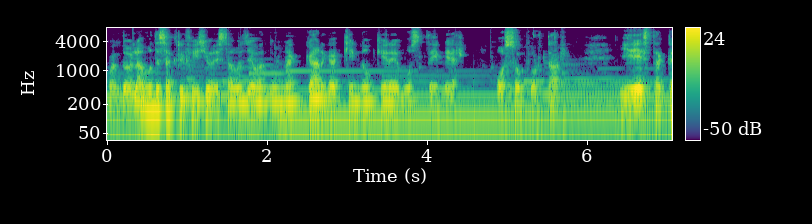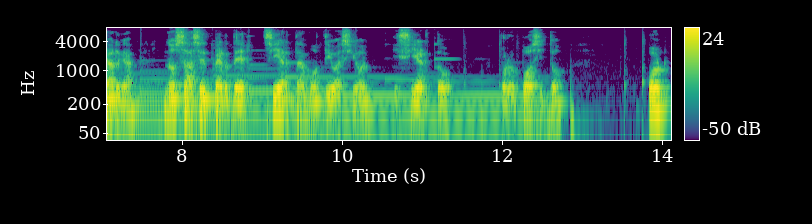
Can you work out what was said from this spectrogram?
cuando hablamos de sacrificio estamos llevando una carga que no queremos tener o soportar, y esta carga nos hace perder cierta motivación y cierto propósito por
